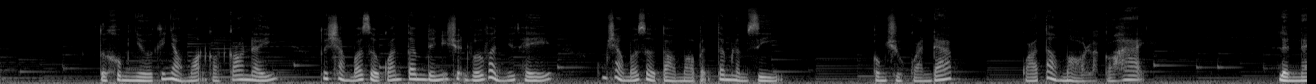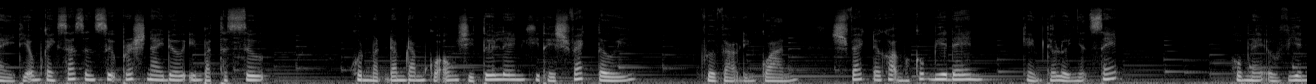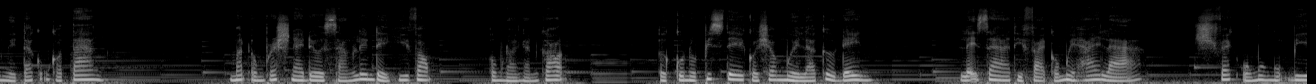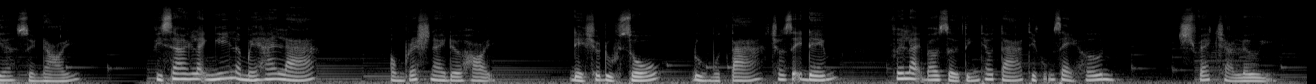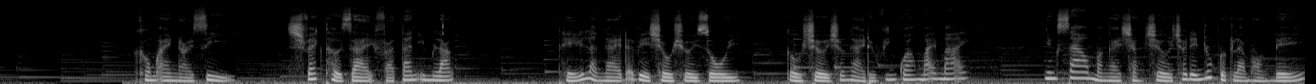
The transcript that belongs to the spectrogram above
Tôi không nhớ cái nhỏ mọn còn con ấy. Tôi chẳng bao giờ quan tâm đến những chuyện vớ vẩn như thế, cũng chẳng bao giờ tò mò bận tâm làm gì. Ông chủ quán đáp, quá tò mò là có hại. Lần này thì ông cảnh sát dân sự Brett Schneider im bặt thật sự. Khuôn mặt đăm đăm của ông chỉ tươi lên khi thấy Schweck tới. Vừa vào đến quán, Schweck đã gọi một cốc bia đen, kèm theo lời nhận xét. Hôm nay ở Viên người ta cũng có tang. Mắt ông Brett Schneider sáng lên đầy hy vọng. Ông nói ngắn gọn. Ở Konopiste có treo 10 lá cờ đen. Lẽ ra thì phải có 12 lá. Svek uống một ngụm bia rồi nói. Vì sao anh lại nghĩ là 12 lá? Ông Bretschneider hỏi. Để cho đủ số, đủ một tá cho dễ đếm. Với lại bao giờ tính theo tá thì cũng rẻ hơn. Svek trả lời. Không ai nói gì. Svek thở dài phá tan im lặng. Thế là ngài đã về trầu trời rồi, cầu trời cho ngài được vinh quang mãi mãi. Nhưng sao mà ngài chẳng chờ cho đến lúc được làm hoàng đế?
